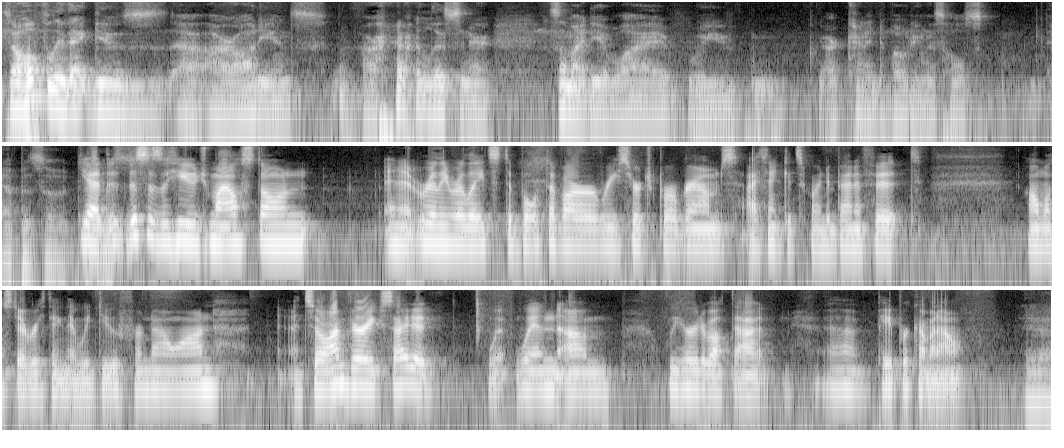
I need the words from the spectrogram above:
so hopefully that gives uh, our audience, our, our listener, some idea of why we are kind of devoting this whole episode. To Yeah, this. th- this is a huge milestone, and it really relates to both of our research programs. I think it's going to benefit almost everything that we do from now on, and so I'm very excited wh- when um, we heard about that uh, paper coming out. Yeah,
